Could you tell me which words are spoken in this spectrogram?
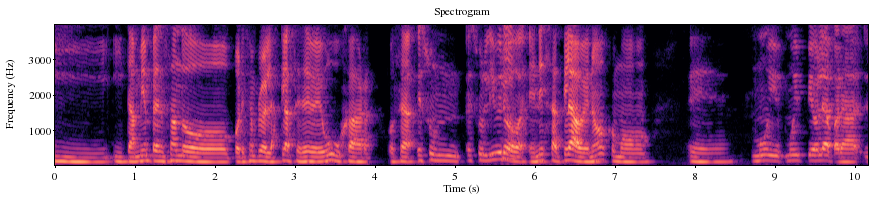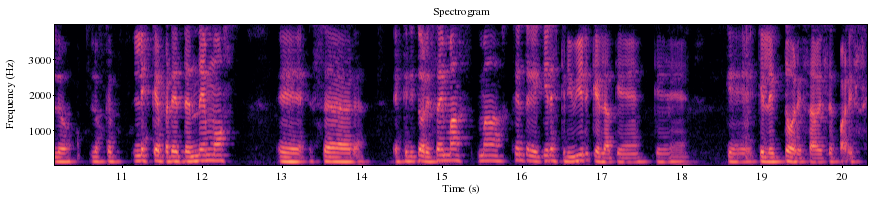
y, también pensando, por ejemplo, en las clases de Beújar. O sea, es un, es un libro en esa clave, ¿no? Como eh, muy, muy piola para los, que, les que pretendemos eh, ser escritores. Hay más, más gente que quiere escribir que la que, que, que, lectores, a veces parece.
